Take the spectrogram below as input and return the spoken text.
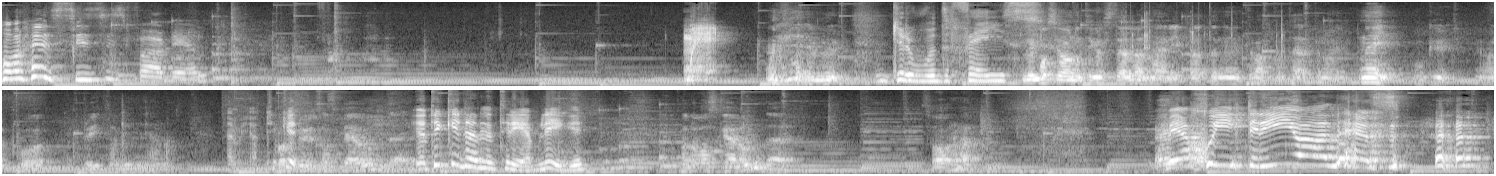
bara Cissis fördel. Grodface. Nu måste jag ha någonting att ställa den här i för att den är inte vattentät. Nej! Åh gud, jag höll på att bryta min hjärna. Nej, men jag, Vad tycker, tusan ska jag under? jag tycker den är trevlig. Hallå, vad ska jag under? Svara. Men jag skiter i Johannes!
